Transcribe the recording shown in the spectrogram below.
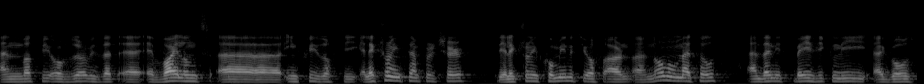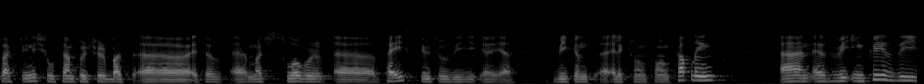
And what we observe is that a, a violent increase of the electronic temperature, the electronic community of our normal metal, and then it basically uh, goes back to initial temperature, but uh, at a, a, much slower uh, pace due to the yeah, weakened electron phonon coupling. And as we increase the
